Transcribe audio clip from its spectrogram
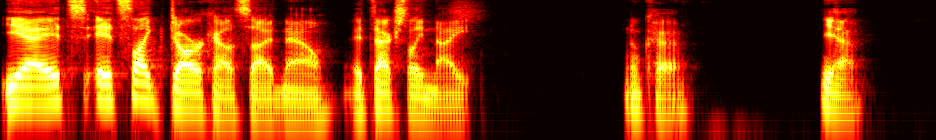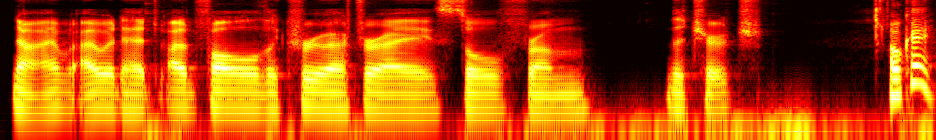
Yeah, it's it's like dark outside now. It's actually night. okay, yeah, no, I, I would head. I'd follow the crew after I stole from the church. Okay.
